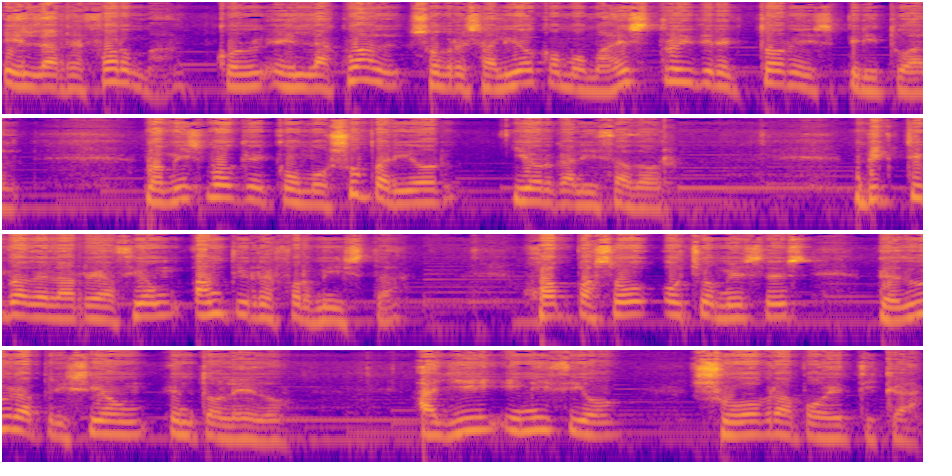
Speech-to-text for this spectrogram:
en la Reforma, en la cual sobresalió como maestro y director espiritual, lo mismo que como superior y organizador. Víctima de la reacción antirreformista, Juan pasó ocho meses de dura prisión en Toledo. Allí inició su obra poética.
